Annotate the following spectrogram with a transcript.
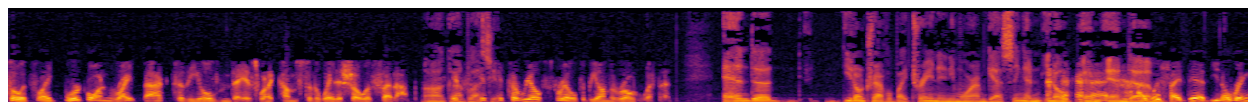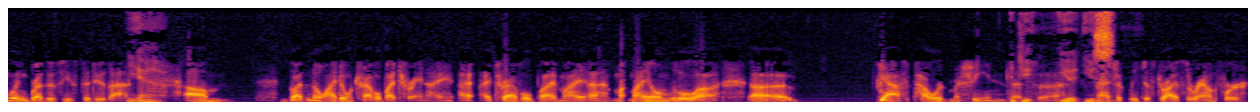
So it's like we're going right back to the olden days when it comes to the way the show is set up. Oh, God it's, bless it's, you. It's a real thrill to be on the road with it. And uh, you don't travel by train anymore, I'm guessing. And you know, and, and I um, wish I did. You know, Ringling Brothers used to do that. yeah. Um, but no, I don't travel by train. I, I, I travel by my, uh, my, my own little, uh, uh, gas powered machine that, you- uh, you- you s- magically just drives around for,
